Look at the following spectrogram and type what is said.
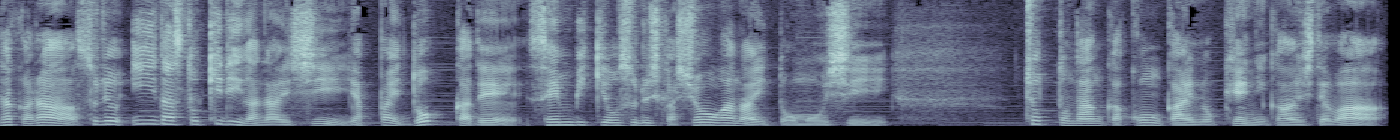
だからそれを言い出すとキリがないしやっぱりどっかで線引きをするしかしょうがないと思うしちょっとなんか今回の件に関しては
